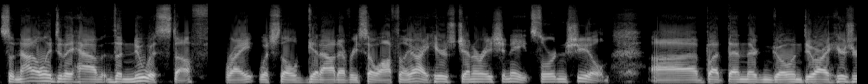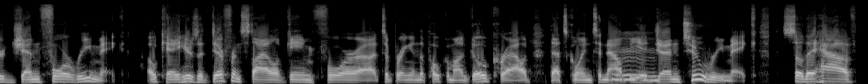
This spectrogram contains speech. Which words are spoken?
So not only do they have the newest stuff, right, which they'll get out every so often, like all right, here's Generation Eight, Sword and Shield, uh, but then they can go and do all right, here's your Gen Four remake. Okay, here's a different style of game for uh, to bring in the Pokemon Go crowd. That's going to now be a Mm. Gen 2 remake. So they have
